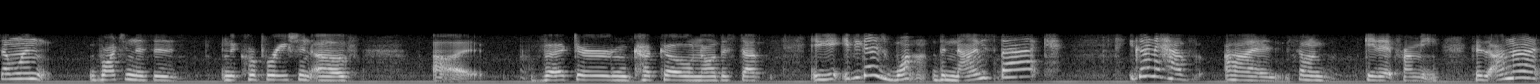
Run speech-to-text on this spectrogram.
someone watching this is in the corporation of uh, Vector and Cutco and all this stuff, if you, if you guys want the knives back, you gotta have uh, someone get it from me. Because I'm not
